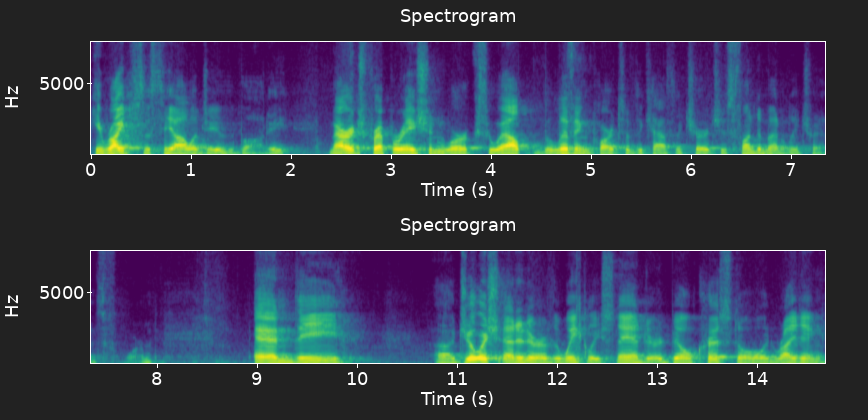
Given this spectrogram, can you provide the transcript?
He writes the theology of the body. Marriage preparation work throughout the living parts of the Catholic Church is fundamentally transformed. And the uh, Jewish editor of the Weekly Standard, Bill Kristol, in writing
